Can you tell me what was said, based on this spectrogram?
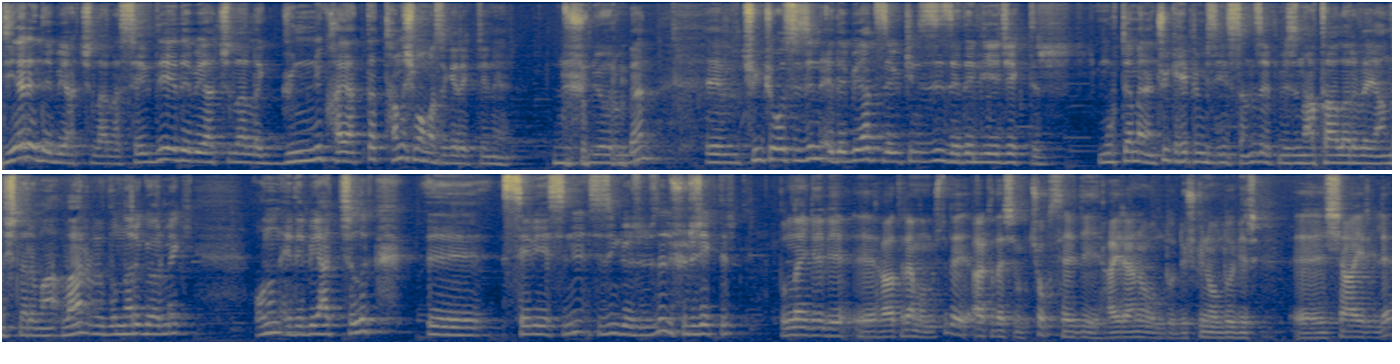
diğer edebiyatçılarla, sevdiği edebiyatçılarla günlük hayatta tanışmaması gerektiğini düşünüyorum ben. E, çünkü o sizin edebiyat zevkinizi zedeleyecektir. Muhtemelen çünkü hepimiz insanız, hepimizin hataları ve yanlışları va- var ve bunları görmek onun edebiyatçılık e, seviyesini sizin gözünüzde düşürecektir. Bununla ilgili bir e, hatıram olmuştu ve arkadaşım çok sevdiği, hayranı olduğu, düşkün olduğu bir e, şair ile,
